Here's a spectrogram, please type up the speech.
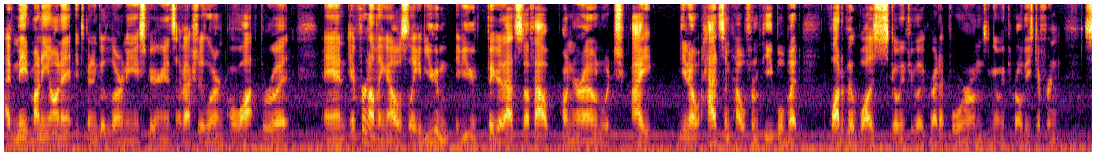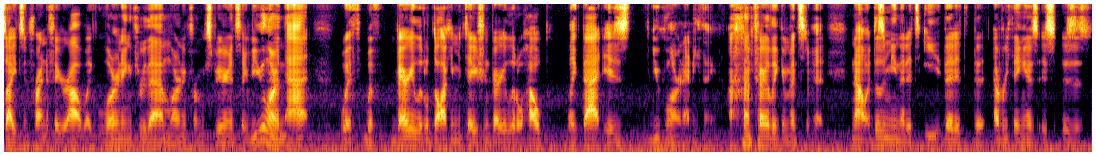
I've made money on it. It's been a good learning experience. I've actually learned a lot through it. And if for nothing else, like if you can if you can figure that stuff out on your own, which I you know had some help from people, but a lot of it was just going through like Reddit forums and going through all these different sites and trying to figure out like learning through them, learning from experience. Like if you learn that with with very little documentation, very little help, like that is you can learn anything. I'm fairly convinced of it. Now it doesn't mean that it's e- that it's that everything is, is is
